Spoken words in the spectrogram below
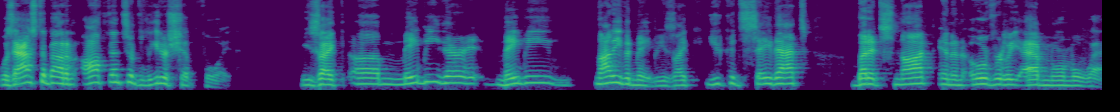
Was asked about an offensive leadership void. He's like, um, maybe there, maybe not even maybe. He's like, you could say that, but it's not in an overly abnormal way.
